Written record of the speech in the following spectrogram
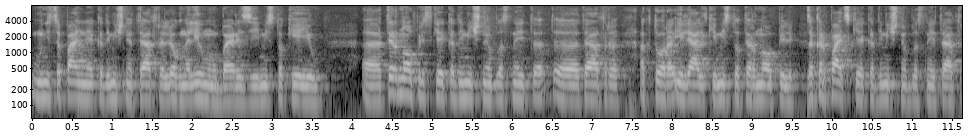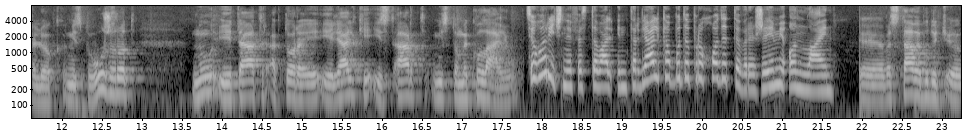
муніципальний академічний театр ляльок на лівому березі, місто Київ, е, Тернопільський академічний обласний те- те- театр актора і ляльки, місто Тернопіль, Закарпатський академічний обласний театр ляльок, місто Ужгород. Ну і театр актора і ляльки Іст-Арт, місто Миколаїв. Цьогорічний фестиваль Інтерлялька буде проходити в режимі онлайн. Е, Вистави будуть е, е,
